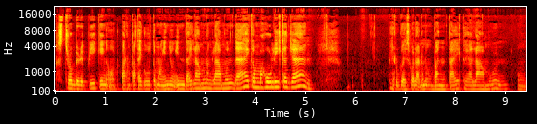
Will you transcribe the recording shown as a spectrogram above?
strawberry picking. O, parang patay gutom ang inyong inday. Lamon ng lamon, day. Kang mahuli ka dyan. Pero guys, wala namang bantay, kaya lamon. Oh.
